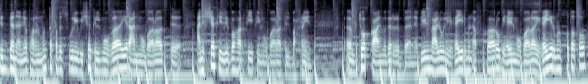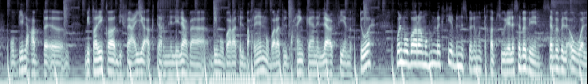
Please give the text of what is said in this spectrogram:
جدا أن يظهر المنتخب السوري بشكل مغاير عن مباراة عن الشكل اللي ظهر فيه في مباراة البحرين. بتوقع المدرب نبيل معلول يغير من أفكاره بهي المباراة يغير من خططه وبيلعب بطريقة دفاعية أكثر من اللي لعبها بمباراة البحرين. مباراة البحرين كان اللعب فيها مفتوح والمباراة مهمة كتير بالنسبة لمنتخب سوريا لسببين. السبب الأول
